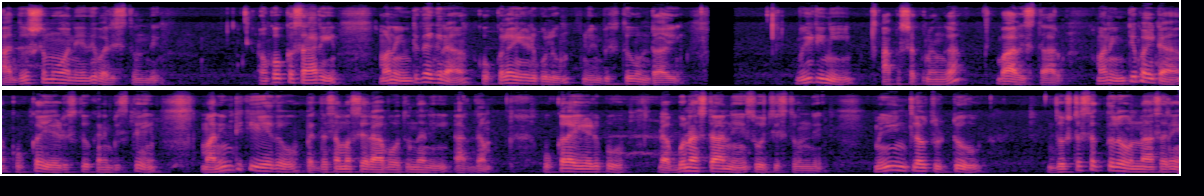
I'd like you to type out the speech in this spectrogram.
అదృష్టము అనేది వరిస్తుంది. ఒక్కొక్కసారి మన ఇంటి దగ్గర కుక్కల ఏడుపులు వినిపిస్తూ ఉంటాయి. వీటిని అపశకునంగా భావిస్తారు. మన ఇంటి బయట కుక్క ఏడుస్తూ కనిపిస్తే మన ఇంటికి ఏదో పెద్ద సమస్య రాబోతుందని అర్థం. కుక్కల ఏడుపు డబ్బు నష్టాన్ని సూచిస్తుంది. మీ ఇంట్లో చుట్టూ దుష్టశక్తులు ఉన్నా సరే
